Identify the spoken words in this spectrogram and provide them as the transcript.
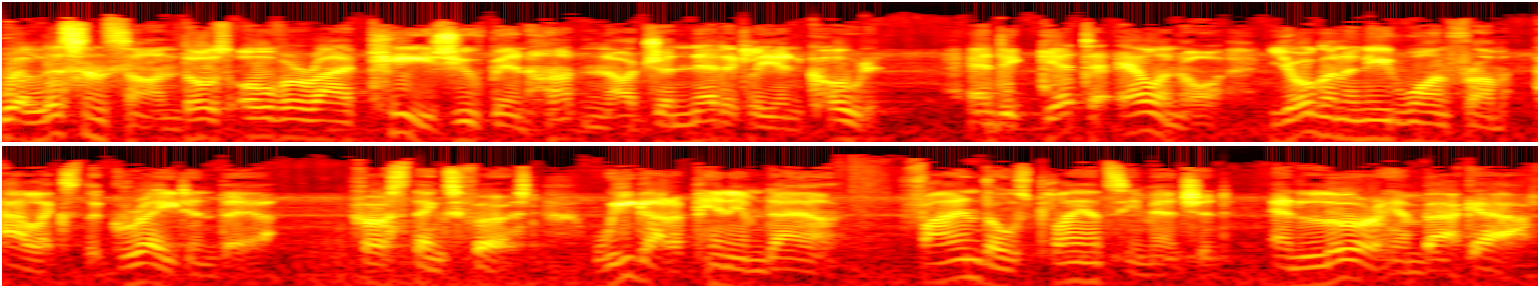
Well, listen, son, those override keys you've been hunting are genetically encoded. And to get to Eleanor, you're gonna need one from Alex the Great in there. First things first, we gotta pin him down. Find those plants he mentioned and lure him back out.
